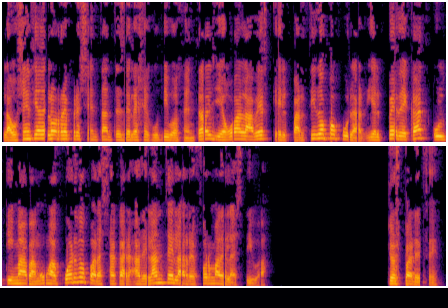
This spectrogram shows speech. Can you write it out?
La ausencia de los representantes del Ejecutivo Central llegó a la vez que el Partido Popular y el PDCAT ultimaban un acuerdo para sacar adelante la reforma de la estiva. ¿Qué os parece?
